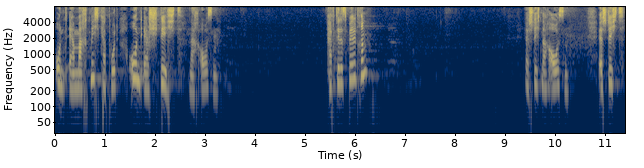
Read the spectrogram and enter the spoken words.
und er macht mich kaputt und er sticht nach außen. Habt ihr das Bild drin? Er sticht nach außen. Er sticht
